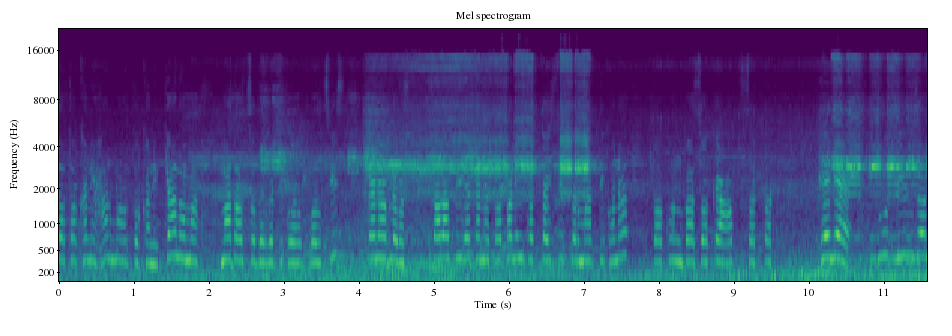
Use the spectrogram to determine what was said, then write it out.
যতখানি হার মা ততখানি কেন মা মাদার চোদের বেটি বলছিস? কেন বলছিস? তাহলে তুই এখানে তফালিং করতে আসছিস তোর মাতৃখানে তখন বাস ওকে আপসারটা ফেলে দু তিনজন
